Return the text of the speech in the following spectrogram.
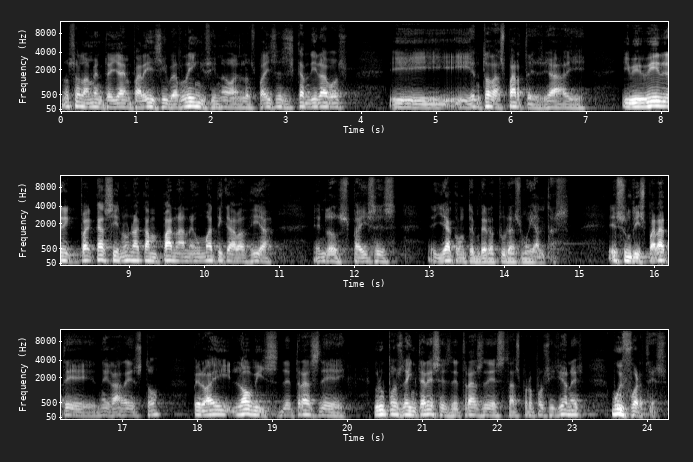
no solamente ya en París y Berlín, sino en los países escandinavos y, en todas partes ya, y, y, vivir casi en una campana neumática vacía en los países ya con temperaturas muy altas. Es un disparate negar esto, pero hay lobbies detrás de grupos de intereses detrás de estas proposiciones muy fuertes.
